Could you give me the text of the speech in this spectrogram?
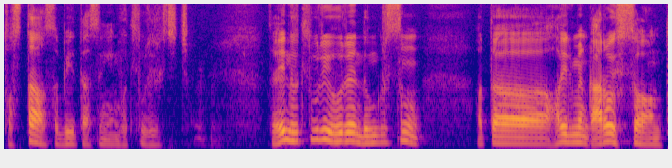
тусдаа бас бие даасан юм хөтөлбөр хэрэгжиж байгаа. За энэ хөтөлбөрийн хүрээнд өнгөрсөн одоо 2019 онд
